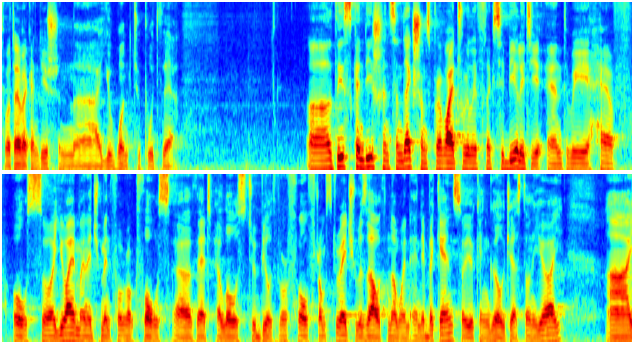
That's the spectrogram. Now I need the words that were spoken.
whatever condition uh, you want to put there. Uh, these conditions and actions provide really flexibility, and we have also UI management for workflows uh, that allows to build workflow from scratch without knowing any backend, so you can go just on UI. Uh,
